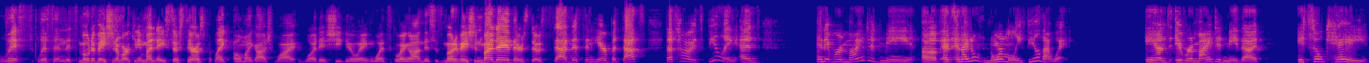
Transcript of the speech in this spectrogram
list listen it's motivation and marketing monday so sarah's like oh my gosh why what is she doing? What's going on? This is motivation monday there's no sadness in here but that's that's how i was feeling and and it reminded me of and, and i don't normally feel that way. And it reminded me that it's okay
